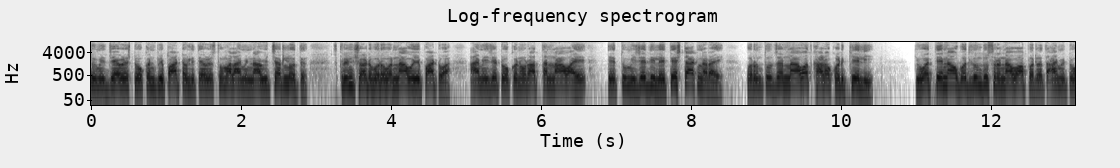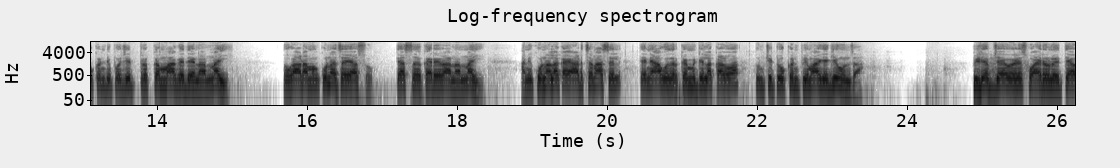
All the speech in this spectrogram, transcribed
तुम्ही ज्यावेळेस टोकन फी पाठवली त्यावेळेस तुम्हाला आम्ही नाव विचारलं होतं. स्क्रीनशॉट बरोबर नावही पाठवा. आम्ही जे टोकनवर आत्ता नाव आहे ते तुम्ही जे दिले तेच टाकणार आहे. परंतु जर नावात खाडाखोड केली किंवा ते नाव बदलून दुसरं नाव वापरलं तर आम्ही टोकन डिपॉझिट रक्कम मागे देणार नाही. तो गाडा मग कुणाचाही असो त्या सहकार्य राहणार नाही. आणि कोणाला काही अडचण असेल त्याने अगोदर कमिटीला कळवा तुमची टोकन फी मागे घेऊन जा. पी डी एफ ज्या वेळेस व्हायरल होईल त्या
